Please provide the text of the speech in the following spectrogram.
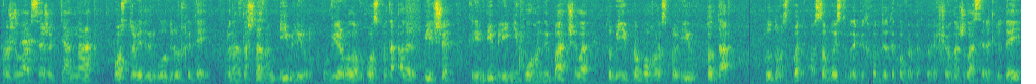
прожила все життя на острові, де не було других людей, вона знайшла там Біблію, увірувала в Господа, але більше, крім Біблії, нікого не бачила, хто б їй про Бога розповів, то да. Тут Господь особисто буде підходити до такого випадку. Якщо вона жила серед людей,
